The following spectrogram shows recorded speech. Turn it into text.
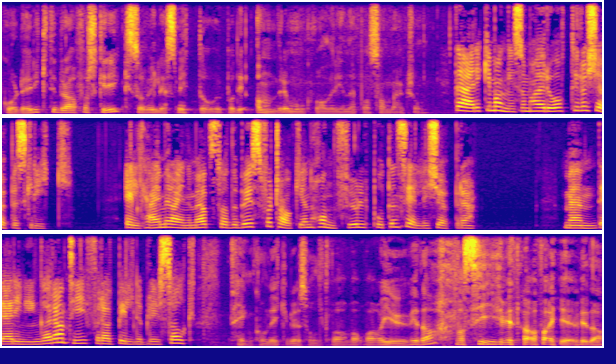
går det riktig bra for Skrik, så vil det smitte over på de andre Munch-maleriene på samme auksjon. Det er ikke mange som har råd til å kjøpe Skrik. Elgheim regner med at Sotheby's får tak i en håndfull potensielle kjøpere. Men det er ingen garanti for at bildet blir solgt. Tenk om det ikke blir solgt. Hva, hva, hva, gjør vi da? Hva sier vi da? Hva gjør vi da?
